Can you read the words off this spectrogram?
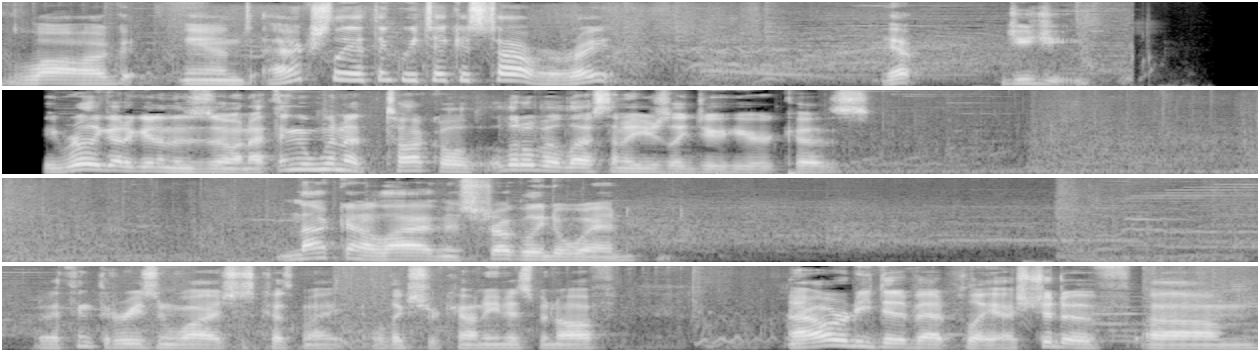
log, and actually, I think we take his tower, right? Yep, GG. We really got to get in the zone. I think I'm going to talk a, a little bit less than I usually do here, because... I'm Not gonna lie, I've been struggling to win. But I think the reason why is just because my elixir counting has been off. I already did a bad play. I should have, um...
